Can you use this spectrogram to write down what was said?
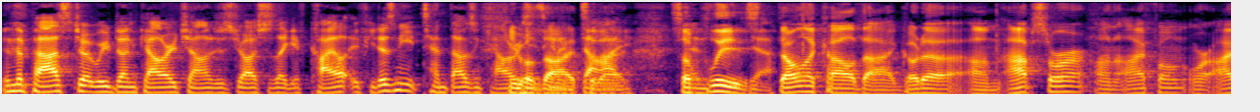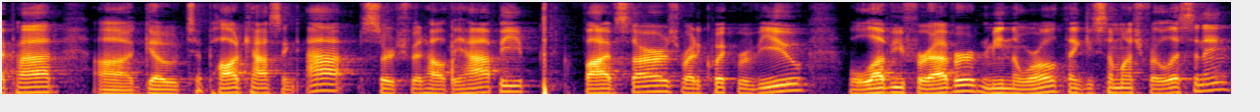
in the past we've done calorie challenges. Josh is like, if Kyle, if he doesn't eat 10,000 calories, He calories, will die today. die. So And- please yeah. don't let Kyle die. Go to um, App Store on iPhone or iPad. Uh, go to podcasting app. Search Fit Healthy Happy. Five stars. Write a quick review. Love you forever. Mean the world. Thank you so much for listening.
